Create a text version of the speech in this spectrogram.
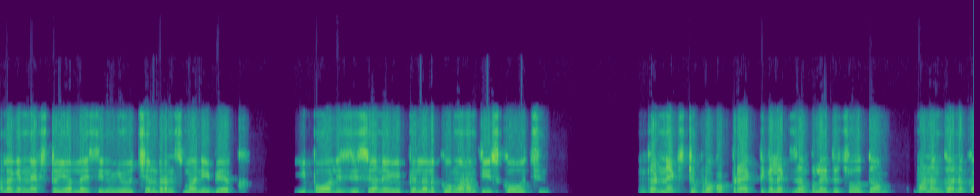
అలాగే next LIC new children's money back. ఈ పాలసీస్ అనేవి పిల్లలకు మనం తీసుకోవచ్చు. ఇంకా నెక్స్ట్ ఇప్పుడు ఒక ప్రాక్టికల్ ఎగ్జాంపుల్ అయితే చూద్దాం. మనం కనుక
